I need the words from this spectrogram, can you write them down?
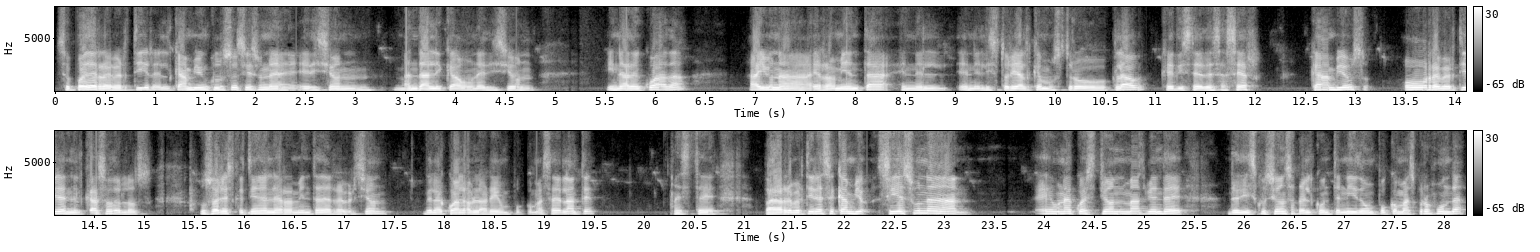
se puede revertir el cambio, incluso si es una edición vandálica o una edición inadecuada. Hay una herramienta en el, en el historial que mostró Cloud que dice deshacer cambios o revertir en el caso de los usuarios que tienen la herramienta de reversión, de la cual hablaré un poco más adelante, este, para revertir ese cambio. Si es una, eh, una cuestión más bien de de discusión sobre el contenido un poco más profunda,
